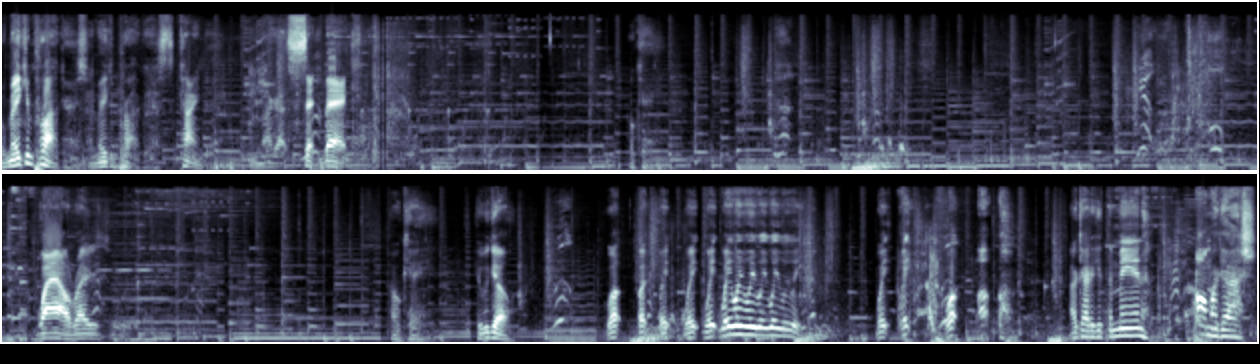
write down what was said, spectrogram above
We're making progress. We're making progress. Kinda. I got set back. Okay. Wow, right into it. Okay. Here we go. What? Wait, wait, wait, wait, wait, wait, wait, wait, wait, wait. Wait, wait. What? Oh. I gotta get the man. Oh my gosh.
